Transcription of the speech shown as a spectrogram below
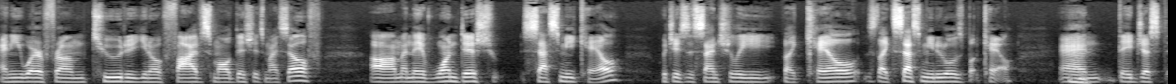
anywhere from two to, you know, five small dishes myself. Um, and they have one dish, sesame kale, which is essentially like kale, it's like sesame noodles, but kale. And they just,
